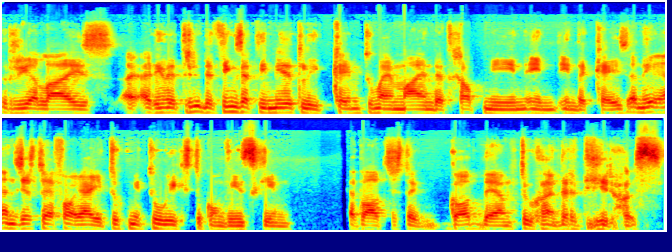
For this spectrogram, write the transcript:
realize i, I think the, the things that immediately came to my mind that helped me in, in, in the case and, and just FYI, it took me two weeks to convince him about just a goddamn 200 euros.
